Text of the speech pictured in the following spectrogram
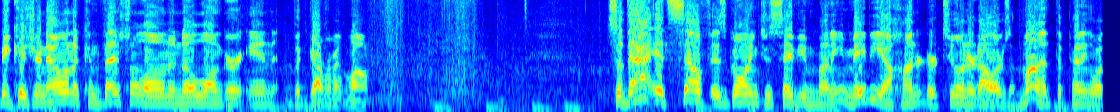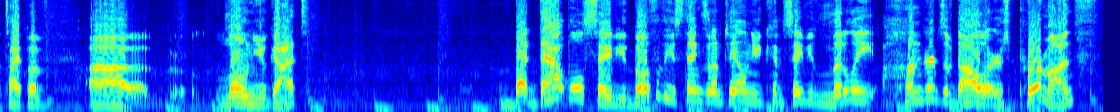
Because you're now on a conventional loan and no longer in the government loan. So that itself is going to save you money, maybe a hundred or two hundred dollars a month, depending on what type of uh, loan you got. But that will save you. Both of these things that I'm telling you can save you literally hundreds of dollars per month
